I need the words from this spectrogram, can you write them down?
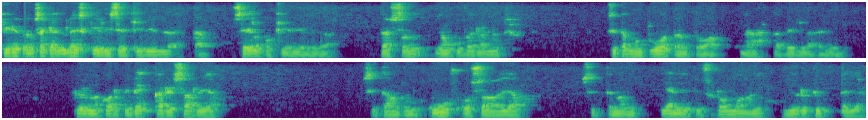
kirjoitan sekä yleiskielisiä kirjoja että selkokirjoja. Tässä on jonkun verran nyt sitä mun tuotantoa nähtävillä. Eli Kylmäkorpi Dekkarisarja, sitä on tullut kuusi osaa ja sitten on jännitysromaani Myrkyttäjä.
